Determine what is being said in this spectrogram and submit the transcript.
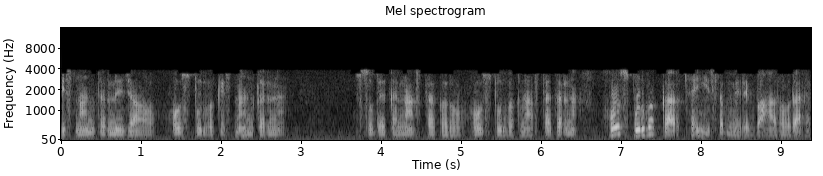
स्नान करने जाओ होश पूर्वक स्नान करना। सुबह का नाश्ता करो होश पूर्वक नाश्ता करना। होश पूर्वक का अर्थ है, ये सब मेरे बाहर हो रहा है।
